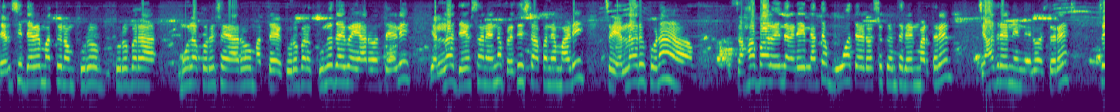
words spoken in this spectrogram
ನೆಲೆಸಿದ್ದೇವೆ ಮತ್ತು ನಮ್ಮ ಕುರು, ಕುರುಬರ ಮೂಲ ಪುರುಷ ಯಾರು ಮತ್ತೆ ಕುರುಬರ ಕುಲದೈವ ಯಾರು ಅಂತ ಹೇಳಿ ಎಲ್ಲಾ ದೇವಸ್ಥಾನವನ್ನು ಪ್ರತಿಷ್ಠಾಪನೆ ಮಾಡಿ ಸೊ ಎಲ್ಲರೂ ಕೂಡ ಸಹಬಾಳ್ವೆಯಿಂದ ನಡೆಯಲಿ ಅಂತ ಮೂವತ್ತೆರಡು ವರ್ಷಕ್ಕೊಂದ್ಸಲ ಏನ್ ಮಾಡ್ತಾರೆ? ಜಾತ್ರೆಯನ್ನು ನಿರ್ವಹಿಸ್ತಾರೆ. ಸೊ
